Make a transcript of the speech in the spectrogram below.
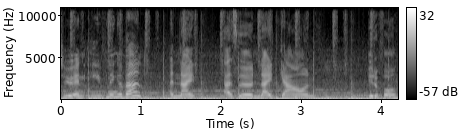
To an evening event, a night as a nightgown. Beautiful.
